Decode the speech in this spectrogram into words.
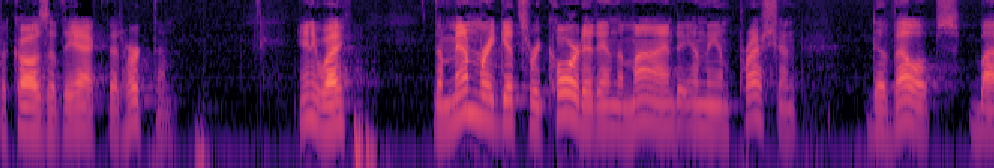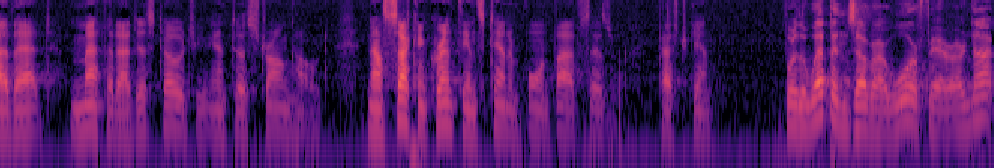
because of the act that hurt them. Anyway, the memory gets recorded in the mind, and the impression develops by that method I just told you into a stronghold. Now, 2 Corinthians 10 and 4 and 5 says, Pastor Ken. For the weapons of our warfare are not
